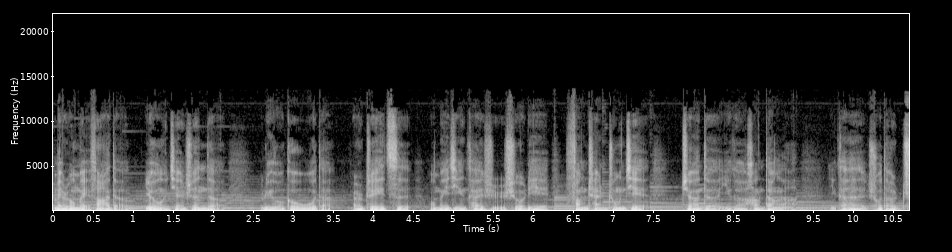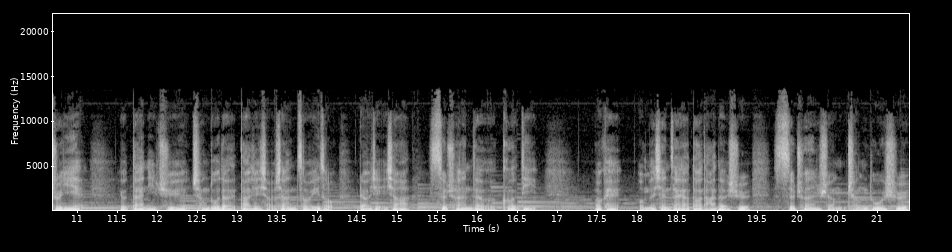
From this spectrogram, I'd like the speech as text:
美容美发的、游泳健身的、旅游购物的，而这一次我们已经开始涉猎房产中介这样的一个行当了。你看，说到置业。又带你去成都的大街小巷走一走，了解一下四川的各地。OK，我们现在要到达的是四川省成都市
